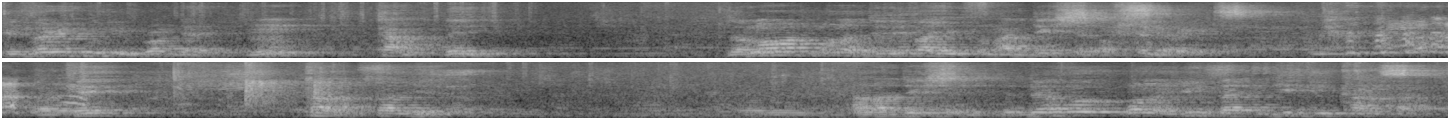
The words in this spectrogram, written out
It's very good you brought them. Hmm? Come, lady. The Lord want to deliver you from addiction of cigarettes. Okay? Come, stand here. An addiction. The devil want to use that to give you cancer.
